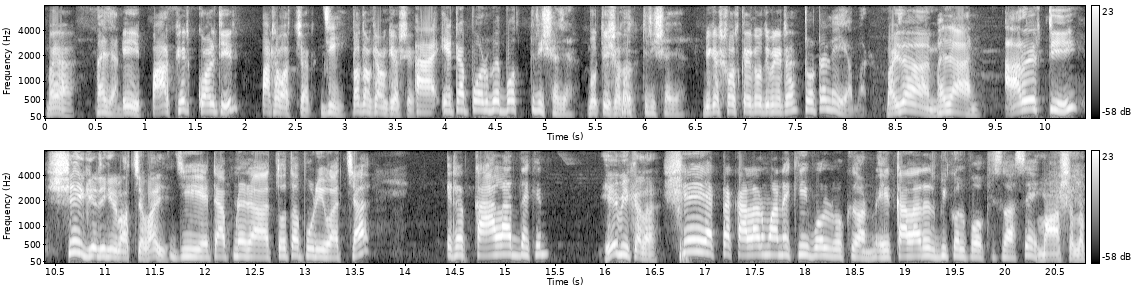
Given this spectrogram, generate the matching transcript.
ভাইয়া ভাইজান। এই পারফেক্ট কোয়ালিটির পাঠা বাচ্চার জি। দাম কেমন কি আসে? এটা পড়বে বত্রিশ হাজার। বত্রিশ হাজার। বত্রিশ হাজার। বিকাশ খরচ কেন দিবেন এটা? টোটালি আমার। ভাইজান। ভাইজান। আরও একটি সেই গ্রেডিং এর বাচ্চা ভাই। জি এটা আপনার তোতাপুরি বাচ্চা। এটার কালার দেখেন। হেভি কালার সেই একটা কালার মানে কি বলব কেন? এই কালারের বিকল্প কিছু আছে? মাশাআল্লাহ,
